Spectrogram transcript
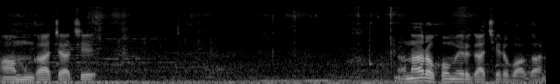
আম গাছ আছে। নানা রকমের গাছের বাগান।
